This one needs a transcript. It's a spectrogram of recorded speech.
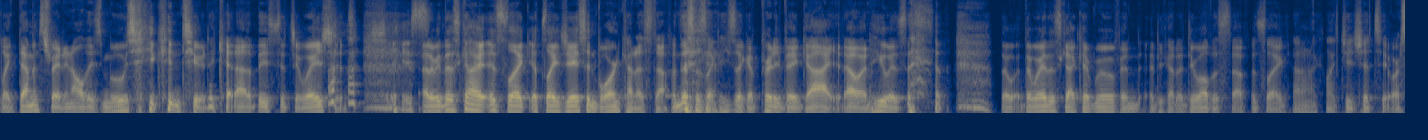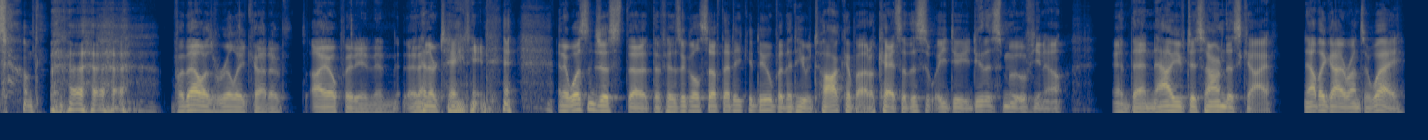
like demonstrating all these moves he can do to get out of these situations. I mean, this guy, it's like it's like Jason Bourne kind of stuff, and this is like he's like a pretty big guy, you know. And he was the the way this guy can move and and he kind of do all this stuff. It's like I don't know, like jujitsu or something. but that was really kind of eye opening and, and entertaining. and it wasn't just the the physical stuff that he could do, but then he would talk about, okay, so this is what you do. You do this move, you know, and then now you've disarmed this guy. Now the guy runs away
